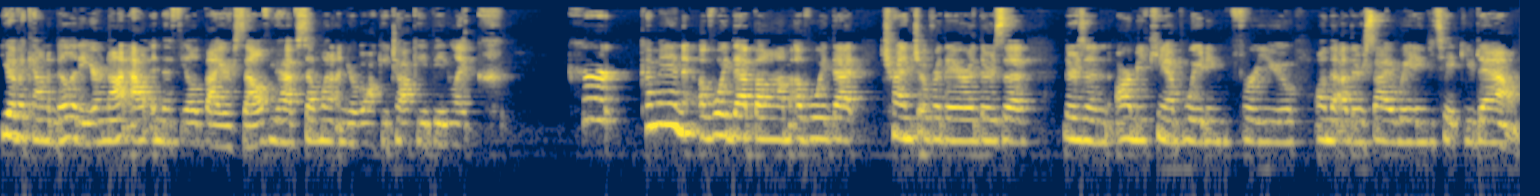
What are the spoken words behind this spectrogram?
you have accountability. You're not out in the field by yourself. You have someone on your walkie talkie being like, Kurt, come in, avoid that bomb, avoid that trench over there. There's a there's an army camp waiting for you on the other side, waiting to take you down,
